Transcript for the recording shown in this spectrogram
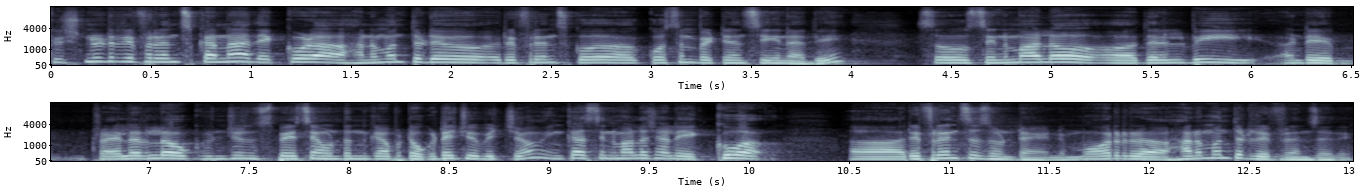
కృష్ణుడి రిఫరెన్స్ కన్నా అది ఎక్కువ హనుమంతుడు రిఫరెన్స్ కోసం పెట్టిన సీన్ అది. సో సినిమాలో దెర్ విల్ బి అంటే ట్రైలర్లో కొంచెం స్పేసే ఉంటుంది కాబట్టి ఒకటే చూపించాం. ఇంకా సినిమాలో చాలా ఎక్కువ రిఫరెన్సెస్ ఉంటాయండి. మోర్ హనుమంతుడి రిఫరెన్స్ అది.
